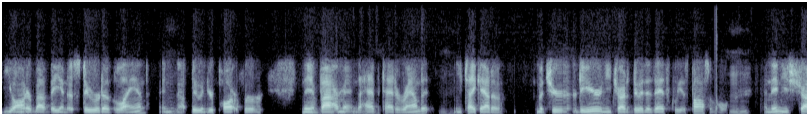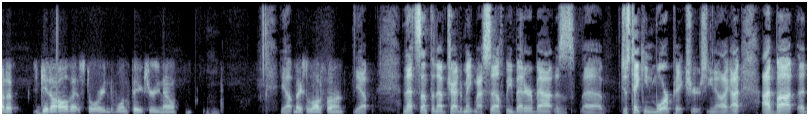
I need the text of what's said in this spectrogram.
you honor it by being a steward of the land and not doing your part for the environment and the habitat around it. Mhm. You take out a mature deer and you try to do it as ethically as possible, Mhm. and then you just try to you get all that story into one picture. You know, Yep. makes a lot of fun. Yep. And that's something I've tried to make myself be better about is uh, just taking more pictures. You know, like I I bought a,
